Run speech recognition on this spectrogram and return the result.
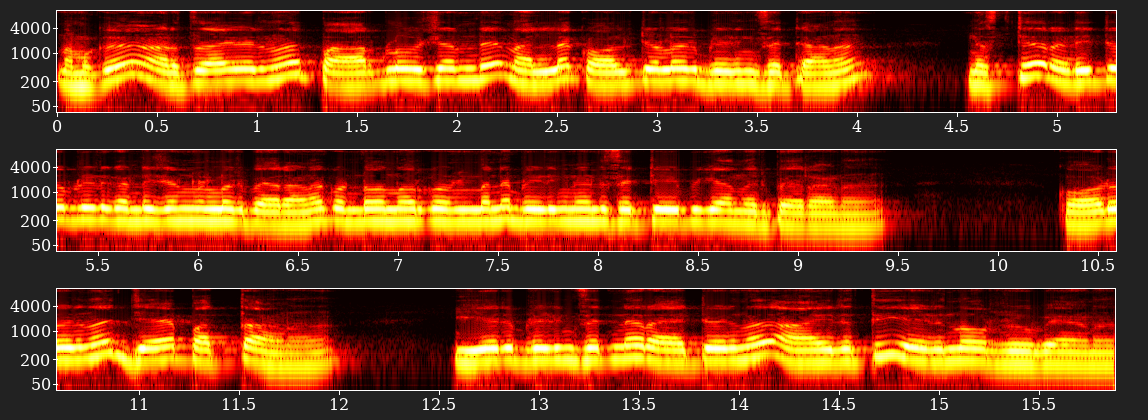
നമുക്ക് അടുത്തതായി വരുന്നത് പാർ ബ്ലൂ ഫിഷറിന്റെ നല്ല ക്വാളിറ്റിയുള്ള ഒരു ബ്രീഡിംഗ് സെറ്റാണ് നെക്സ്റ്റ് റെഡി ടു ബ്രീഡ് കണ്ടീഷനിലുള്ള ഒരു പേരാണ്. കൊണ്ടുവന്നവർക്ക് ഉടൻ തന്നെ ബ്രീഡിങ്ങിന് വേണ്ടി സെറ്റ് ചെയ്യിപ്പിക്കാവുന്ന ഒരു പേരാണ്. കോഡ് വരുന്നത് ജെ പത്താണ് ഈ ഒരു ബ്രീഡിംഗ് സെറ്റിന്റെ റേറ്റ് വരുന്നത് ആയിരത്തി എഴുന്നൂറ് രൂപയാണ്.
